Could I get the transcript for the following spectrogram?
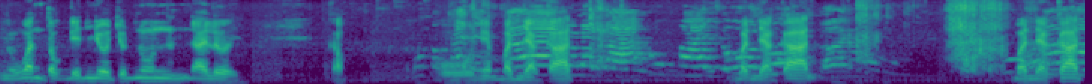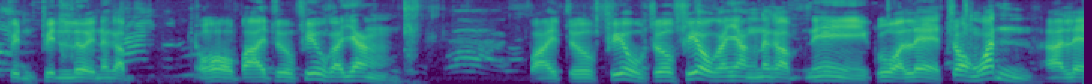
หนูวันตกดินอยู่จุดนู้นได้เลย ครับโอ้เนี่ยบรรยากาศบรรยากาศ บรรยากาศฟินๆเลยนะครับโอ้ปลายเซอร์ฟิวก็ยังปลายเซอร์ฟิวเซอร์ฟิวก็ยังนะครับ นี่กลัวแหล่จ้องวันอ่าแหล่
